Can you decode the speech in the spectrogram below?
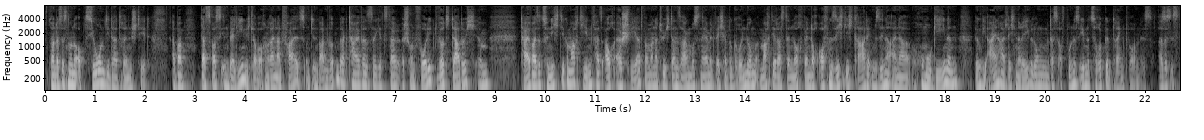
sondern das ist nur eine Option, die da drin steht. Aber das, was in Berlin, ich glaube auch in Rheinland-Pfalz und in Baden-Württemberg teilweise jetzt da schon vorliegt, wird dadurch ähm, teilweise zunichte gemacht, jedenfalls auch erschwert, weil man natürlich dann sagen muss, naja, mit welcher Begründung macht ihr das denn noch, wenn doch offensichtlich gerade im Sinne einer homogenen, irgendwie einheitlichen Regelung das auf Bundesebene zurückgedrängt worden ist. Also es ist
